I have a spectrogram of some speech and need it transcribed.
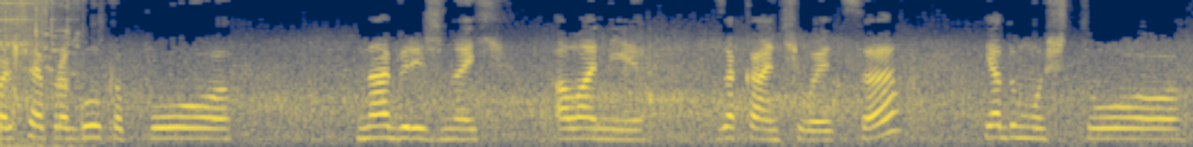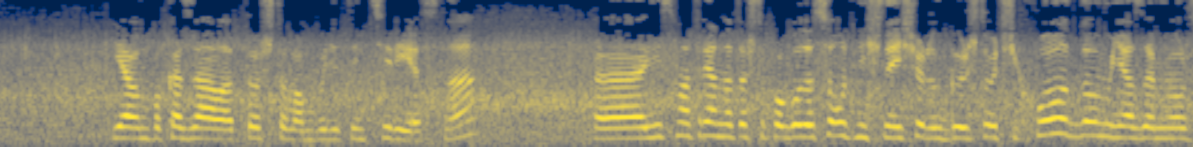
Небольшая прогулка по набережной Алании заканчивается. Я думаю, что я вам показала то, что вам будет интересно. Э, несмотря на то, что погода солнечная, еще раз говорю, что очень холодно, у меня замерз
